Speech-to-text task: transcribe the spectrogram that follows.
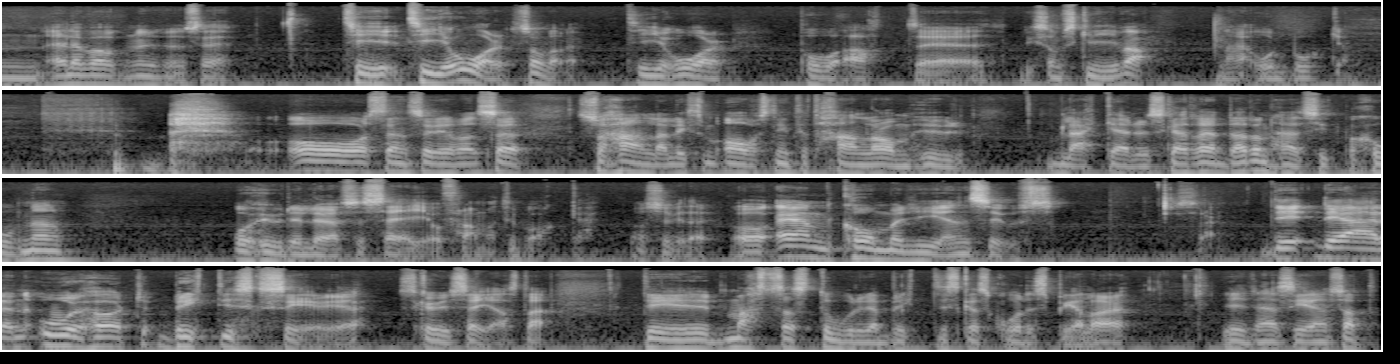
000, eller vad nu ska jag säga, 10, 10 år, så var det. 10 år på att eh, liksom skriva den här ordboken. Och sen så, är det, så, så handlar liksom avsnittet handlar om hur Blackadder ska rädda den här situationen och hur det löser sig och fram och tillbaka och så vidare. Och en comedy ensues. Det, det är en oerhört brittisk serie ska ju sägas där. Det är massa stora brittiska skådespelare i den här serien. Så att,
